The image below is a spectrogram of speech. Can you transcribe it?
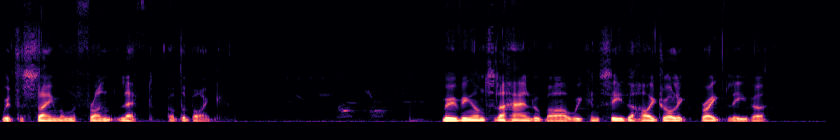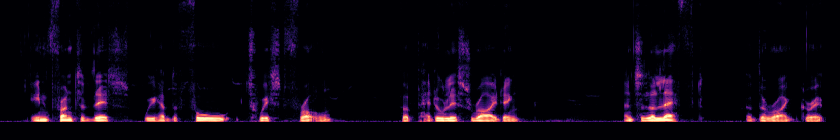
with the same on the front left of the bike. Moving on to the handlebar we can see the hydraulic brake lever. In front of this we have the full twist throttle for pedalless riding and to the left of the right grip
